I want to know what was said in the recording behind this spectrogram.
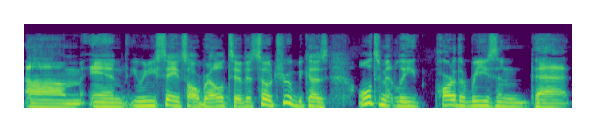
Um, and when you say it's all relative, it's so true because ultimately part of the reason that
